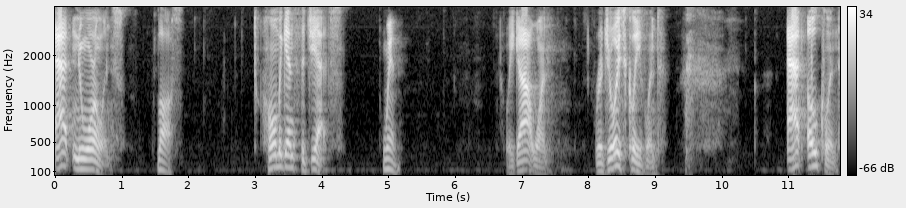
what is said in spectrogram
At New Orleans. Loss. Home against the Jets. Win. We got one. Rejoice, Cleveland. At Oakland.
